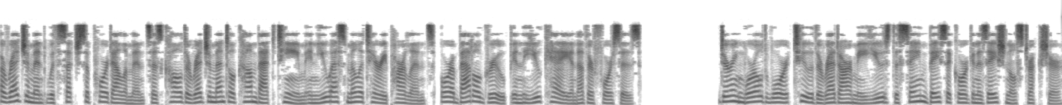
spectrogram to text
A regiment with such support elements is called a regimental combat team in U.S. military parlance, or a battle group in the UK and other forces. During World War II the Red Army used the same basic organizational structure.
